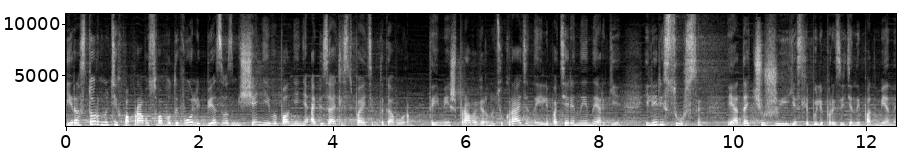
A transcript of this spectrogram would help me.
и расторгнуть их по праву свободы воли без возмещения и выполнения обязательств по этим договорам. Ты имеешь право вернуть украденные или потерянные энергии, или ресурсы, и отдать чужие, если были произведены подмены.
